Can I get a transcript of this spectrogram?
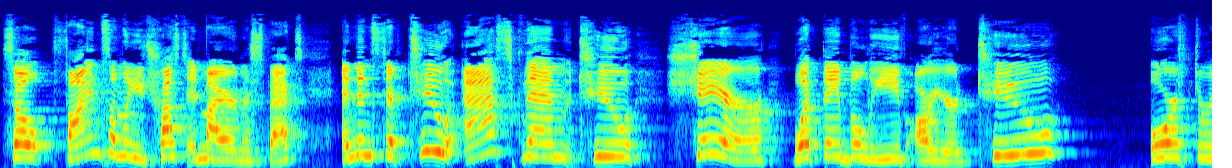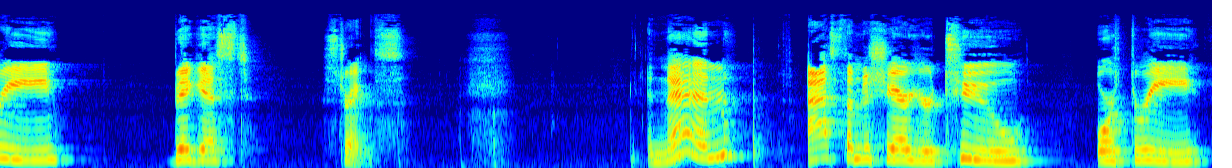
So find someone you trust, admire, and respect. And then step two, ask them to share what they believe are your two or three biggest strengths. And then ask them to share your two or three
